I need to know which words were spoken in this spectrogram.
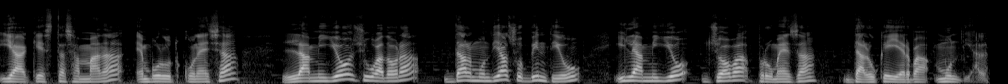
I aquesta setmana hem volut conèixer la millor jugadora del Mundial Sub-21 i la millor jove promesa de l'hoquei herba mundial.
